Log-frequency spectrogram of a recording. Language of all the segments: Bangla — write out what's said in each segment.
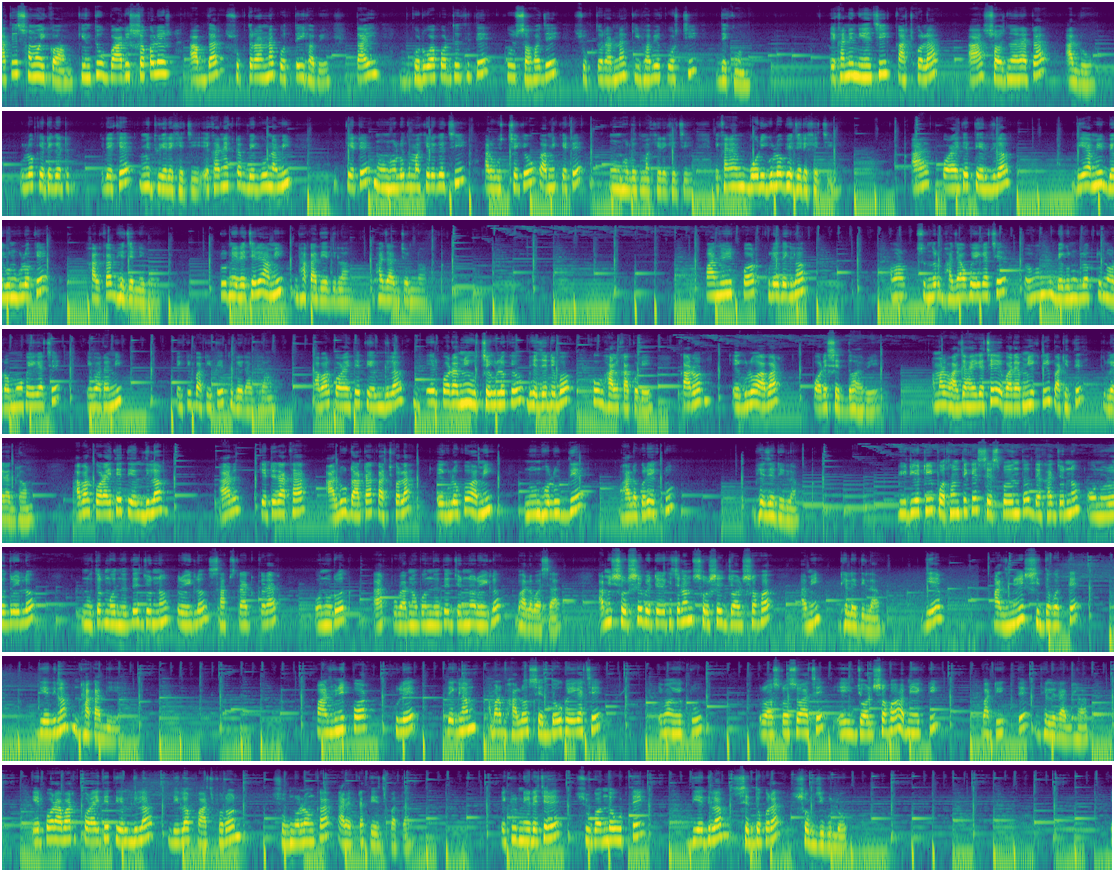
হাতে সময় কম। কিন্তু বাড়ির সকলের আবদার শুক্তো রান্না করতেই হবে। তাই ঘরোয়া পদ্ধতিতে খুব সহজেই শুক্তো রান্না কীভাবে করছি দেখুন। এখানে নিয়েছি কাঁচকলা আর সজনা ডাঁটা আলু। গুলো কেটে কেটে রেখে আমি ধুয়ে রেখেছি। এখানে একটা বেগুন আমি কেটে নুন হলুদ মাখিয়ে রেখেছি আর উচ্ছেকেও আমি কেটে নুন হলুদ মাখিয়ে রেখেছি। এখানে আমি বড়িগুলো ভেজে রেখেছি। আর কড়াইতে তেল দিলাম। দিয়ে আমি বেগুনগুলোকে হালকা ভেজে নেব। একটু নেড়ে চেড়ে আমি ঢাকা দিয়ে দিলাম ভাজার জন্য। পাঁচ মিনিট পর খুলে দেখলাম আমার সুন্দর ভাজাও হয়ে গেছে এবং বেগুনগুলো একটু নরমও হয়ে গেছে। এবার আমি একটি বাটিতে তুলে রাখলাম। আবার কড়াইতে তেল দিলাম। এরপর আমি উচ্ছেগুলোকেও ভেজে নেব খুব হালকা করে। কারণ এগুলো আবার পরে সেদ্ধ হবে। আমার ভাজা হয়ে গেছে, এবার আমি একটি বাটিতে তুলে রাখলাম। আবার কড়াইতে তেল দিলাম আর কেটে রাখা আলু, ডাঁটা, কাঁচকলা এগুলোকেও আমি নুন, হলুদ দিয়ে ভালো করে একটু ভেজে নিলাম। ভিডিওটি প্রথম থেকে শেষ পর্যন্ত দেখার জন্য অনুরোধ রইল। নতুন বন্ধুদের জন্য রইল সাবস্ক্রাইব করার অনুরোধ আর পুরানো বন্ধুদের জন্য রইল ভালোবাসা। আমি সর্ষে বেটে রেখেছিলাম, সর্ষের জলসহ আমি ঢেলে দিলাম। দিয়ে পাঁচ মিনিট সিদ্ধ করতে দিয়ে দিলাম ঢাকা দিয়ে। পাঁচ মিনিট পর খুলে দেখলাম আমার ভালো সেদ্ধও হয়ে গেছে এবং একটু রস রসও আছে। এই জলসহ আমি একটি বাটিতে ঢেলে রাখলাম। এরপর আবার কড়াইতে তেল দিলাম দিলাম পাঁচ ফোড়ন শুকনো লঙ্কা আর একটা তেজপাতা। একটু নেড়ে চেড়ে সুগন্ধ উঠতেই দিয়ে দিলাম সেদ্ধ করা সবজিগুলো।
